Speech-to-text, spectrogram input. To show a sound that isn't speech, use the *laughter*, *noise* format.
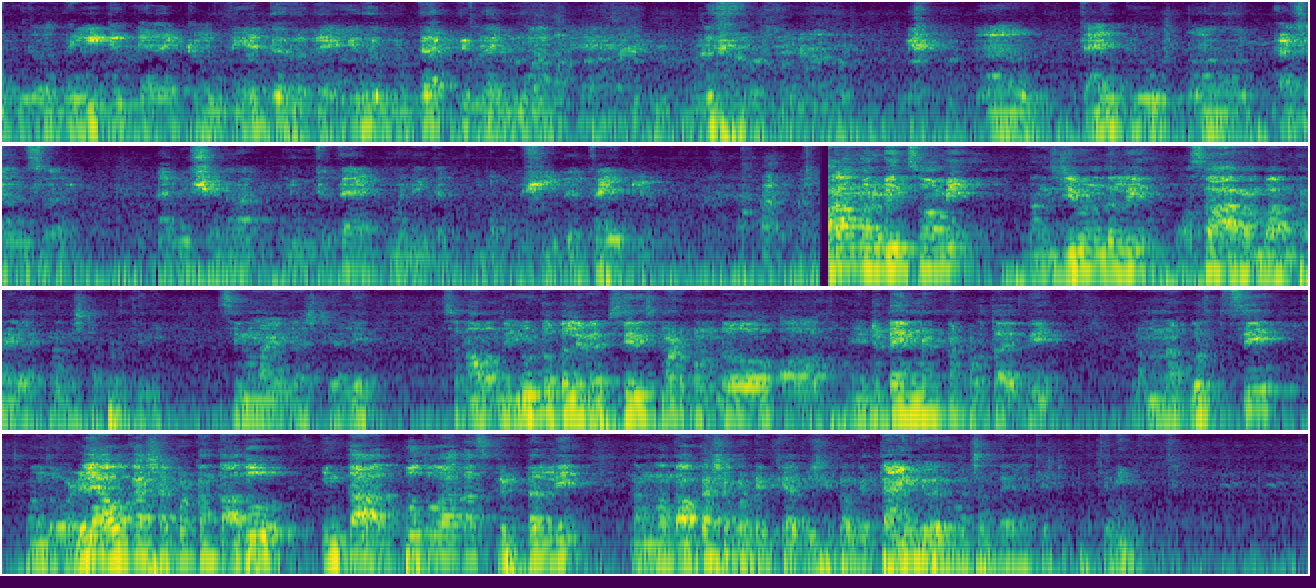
ಒಂದು ನೆಗೆಟಿವ್ ಕ್ಯಾರೆಕ್ಟರ್ ಅಂತ ಹೇಳ್ತಿದ್ದಾರೆ. ಇದು ಗೊತ್ತಾಗ್ತಿಲ್ಲ ಇನ್ನು ಥ್ಯಾಂಕ್ ಯು ಪ್ರಶಾಂತ್ ಸರ್ ಅನುಷಣ ನಿಮ್ಮ ಜೊತೆ ಆ್ಯಕ್ಟ್ ಮಾಡಿದ್ದಕ್ಕೆ ತುಂಬ ಖುಷಿ ಇದೆ. ಥ್ಯಾಂಕ್ ಯು ರಾಮ್ ಅರವಿಂದ್ ಸ್ವಾಮಿ, ನನ್ನ ಜೀವನದಲ್ಲಿ ಹೊಸ ಆರಂಭ ಅಂತ ಹೇಳಕ್ ನಾನು ಇಷ್ಟಪಡ್ತೀನಿ ಸಿನಿಮಾ ಇಂಡಸ್ಟ್ರಿಯಲ್ಲಿ. ಸೊ ನಾವೊಂದು ಯೂಟ್ಯೂಬಲ್ಲಿ ವೆಬ್ ಸೀರೀಸ್ ಮಾಡಿಕೊಂಡು ಎಂಟರ್ಟೈನ್ಮೆಂಟ್ನ ಕೊಡ್ತಾ ಇದ್ವಿ. ನಮ್ಮನ್ನ ಗುರುತಿಸಿ ಒಂದು ಒಳ್ಳೆ ಅವಕಾಶ ಕೊಟ್ಟಂತ ಅದು ಇಂಥ ಅದ್ಭುತವಾದ ಸ್ಕ್ರಿಪ್ಟ್ ಅಲ್ಲಿ ನಮ್ಗೊಂದು ಅವಕಾಶ ಕೊಟ್ಟಿದ್ದಕ್ಕೆ ಅಭಿಷೇಕ್ ಅವ್ರಿಗೆ ಥ್ಯಾಂಕ್ ಯು ವೆರಿ ಮಚ್ ಅಂತ ಹೇಳಕ್ಕೆ ಇಷ್ಟಪಡ್ತೀನಿ.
